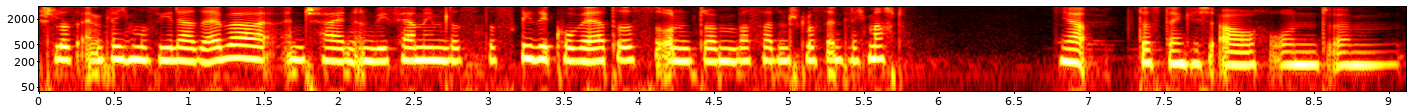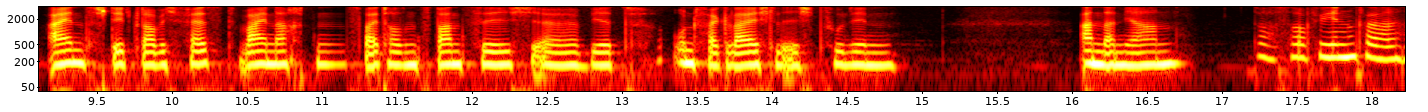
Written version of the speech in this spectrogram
schlussendlich muss jeder selber entscheiden, inwiefern ihm das, das Risiko wert ist und ähm, was er denn schlussendlich macht. Ja, das denke ich auch. Und ähm, eins steht, glaube ich, fest, Weihnachten 2020 äh, wird unvergleichlich zu den anderen Jahren. Das auf jeden Fall.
